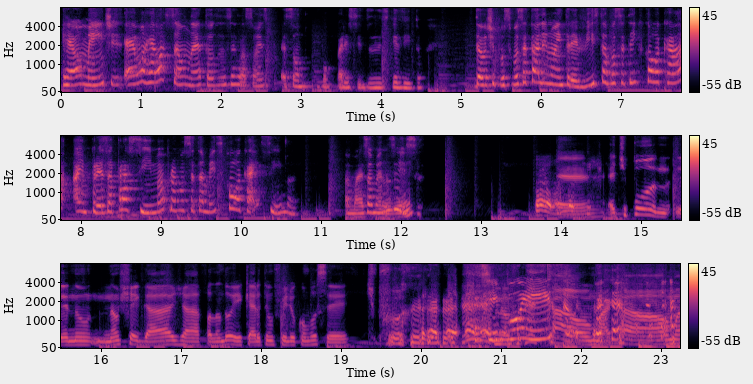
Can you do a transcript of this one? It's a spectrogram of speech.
Realmente é uma relação, né? Todas as relações são um pouco parecidas nesse quesito. Então, tipo, se você tá ali numa entrevista, você tem que colocar a empresa para cima para você também se colocar em cima. É mais ou menos uhum. isso. É, é tipo, não, não chegar já falando, oi, quero ter um filho com você. Tipo. tipo não, isso! Calma, calma.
